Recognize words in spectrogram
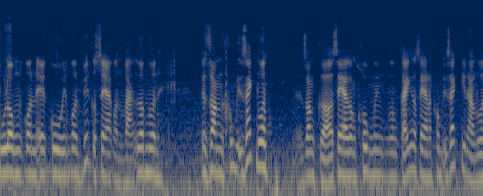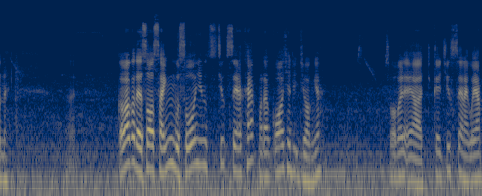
Bu lông con eco những con vít của xe còn vàng ươm luôn này. Cái răng không bị rách luôn. Răng cửa xe răng khung con cánh của xe nó không bị rách đi nào luôn này các bác có thể so sánh một số những chiếc xe khác mà đang có trên thị trường nhé. So với lại à, cái chiếc xe này của em.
